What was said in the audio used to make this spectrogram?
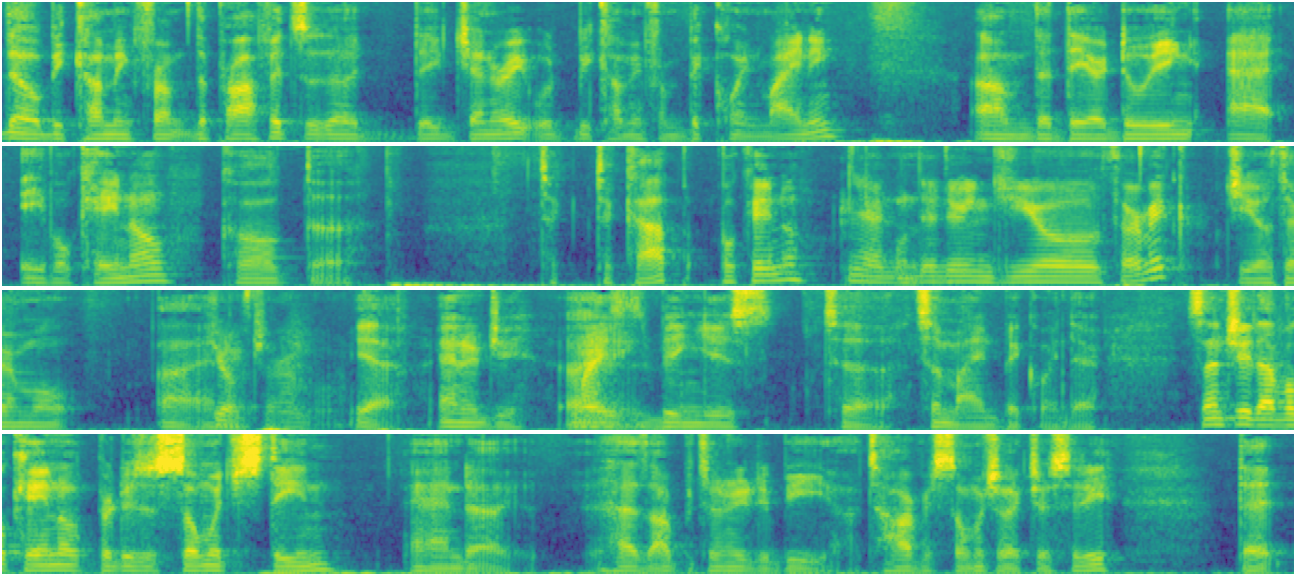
that will be coming from the profits that they generate would be coming from Bitcoin mining um, that they are doing at a volcano called the Tecapa volcano, Yeah, they're doing geothermic, geothermal uh, energy. geothermal. Yeah, energy uh, is being used to to mine Bitcoin there. Essentially, that volcano produces so much steam and uh, has opportunity to be to harvest so much electricity that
